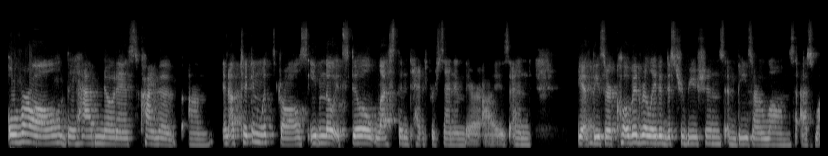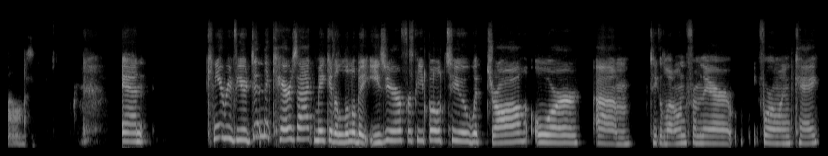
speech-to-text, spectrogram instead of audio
overall they have noticed kind of um, an uptick in withdrawals, even though it's still less than ten percent in their eyes. And yeah, these are COVID related distributions, and these are loans as well. And can you review? Didn't the CARES Act make it a little bit easier for people to withdraw or um, take a loan from their 401k?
